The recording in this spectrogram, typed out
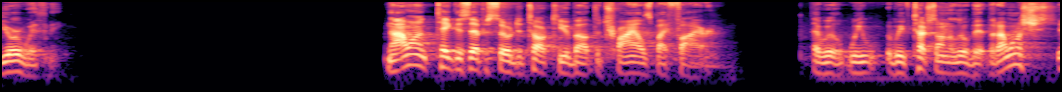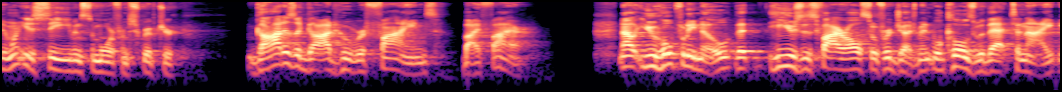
You're with me. Now, I want to take this episode to talk to you about the trials by fire that we'll, we, we've touched on a little bit, but I want, to sh- I want you to see even some more from Scripture. God is a God who refines by fire. Now, you hopefully know that he uses fire also for judgment. We'll close with that tonight.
